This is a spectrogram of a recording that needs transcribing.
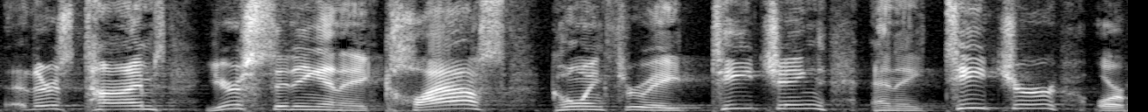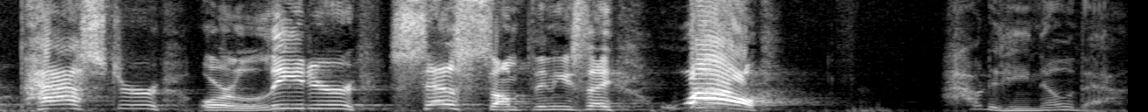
There's times you're sitting in a class going through a teaching and a teacher or pastor or leader says something. You say, Wow, how did he know that?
